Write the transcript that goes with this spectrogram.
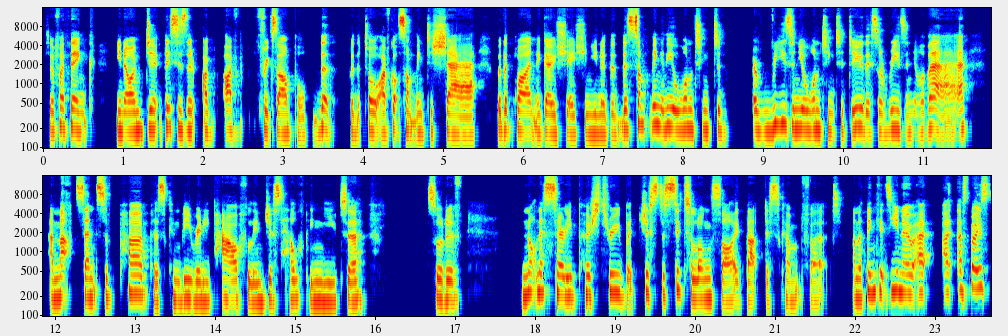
So if I think, you know, I'm do- this is the, I've, I've, for example, the with the talk, I've got something to share with a client negotiation. You know, that there's something that you're wanting to, a reason you're wanting to do this, a reason you're there, and that sense of purpose can be really powerful in just helping you to sort of not necessarily push through, but just to sit alongside that discomfort. And I think it's, you know, I, I, I suppose,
